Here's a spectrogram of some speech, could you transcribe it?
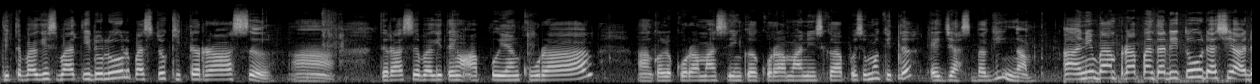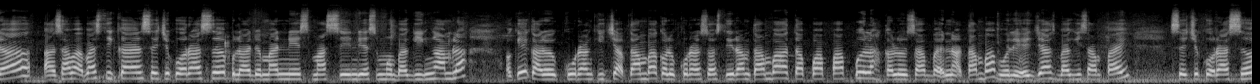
Kita bagi sebati dulu, lepas tu kita rasa. Ha, kita rasa bagi tengok apa yang kurang. Ha, kalau kurang masin ke, kurang manis ke apa semua, kita adjust bagi ngam. Ha, ni bahan perapan tadi tu dah siap dah. Ha, sahabat pastikan secukup rasa, perlu ada manis, masin dia semua bagi ngam lah. Okey, kalau kurang kicap tambah, kalau kurang sos tiram tambah atau apa-apa lah. Kalau sahabat nak tambah, boleh adjust bagi sampai secukup rasa.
